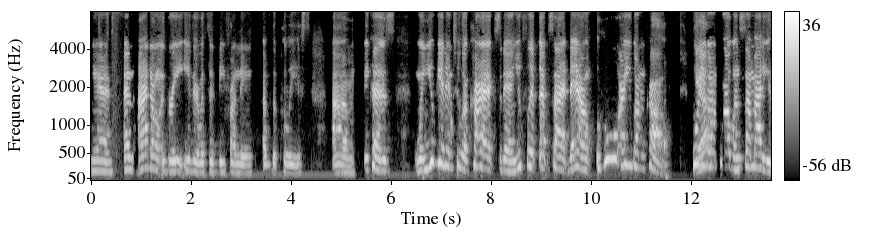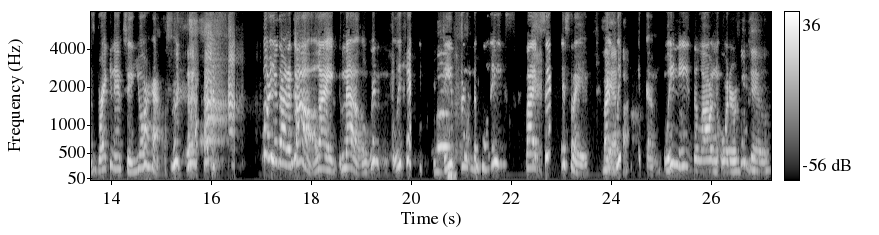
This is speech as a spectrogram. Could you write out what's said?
Yes, and I don't agree either with the defunding of the police, um, mm-hmm. because when you get into a car accident, you flipped upside down, who are you going to call? Who are you going to call when somebody is breaking into your house? who are you going to call? Like, no, we, we can't defund the police. Like, seriously. Like, yeah. we need them. We need the law and order. We do.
